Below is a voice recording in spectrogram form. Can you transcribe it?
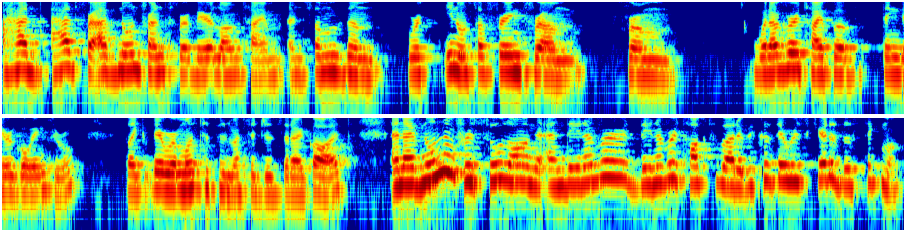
I had, I had, for, I've known friends for a very long time, and some of them were, you know, suffering from, from whatever type of thing they're going through like there were multiple messages that i got and i've known them for so long and they never they never talked about it because they were scared of the stigma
